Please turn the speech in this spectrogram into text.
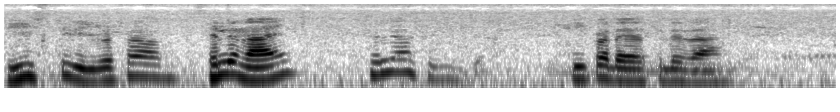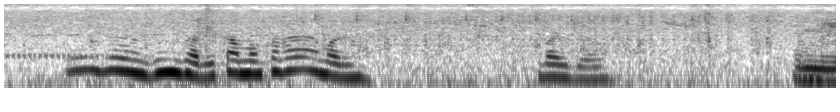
বিশ তিরিশ বছর ছেলে নাই? কি করে ছেলেরা? এমনি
